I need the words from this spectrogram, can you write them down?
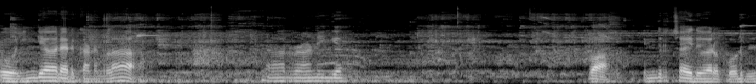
ஓ இங்கே வர இருக்கானுங்களா? யாரா நீங்கள் வா எந்திரிச்சா இது வேற போடுது.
